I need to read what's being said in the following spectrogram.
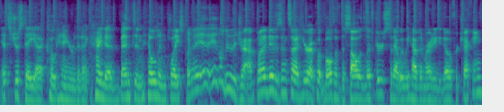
it's just a uh, coat hanger that I kind of bent and held in place, but it, will do the job. What I did is inside here I put both of the solid lifters so that way we have them ready to go for checking.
